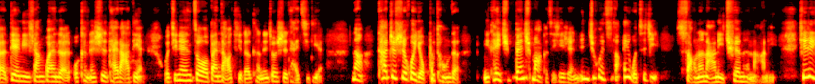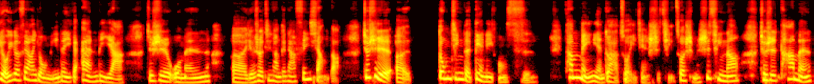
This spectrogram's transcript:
呃电力相关的，我可能是台达电。我今天做半导体的，可能就是台积电。那它就是会有不同的。你可以去 benchmark 这些人，你就会知道，哎，我自己少了哪里，缺了哪里。其实有一个非常有名的一个案例啊，就是我们呃有时候经常跟大家分享的，就是呃东京的电力公司，他们每一年都要做一件事情，做什么事情呢？就是他们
